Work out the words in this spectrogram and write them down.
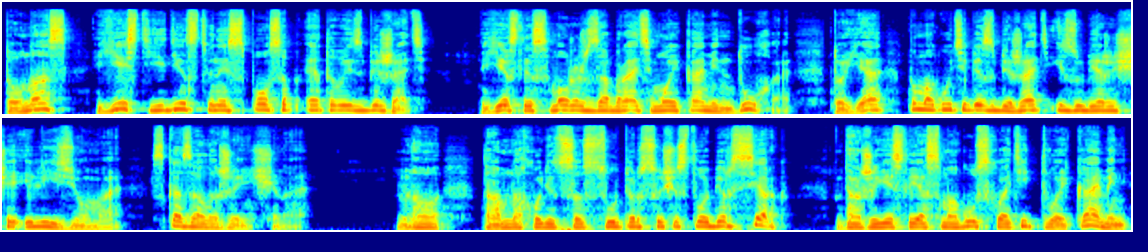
то у нас есть единственный способ этого избежать. Если сможешь забрать мой камень духа, то я помогу тебе сбежать из убежища Элизиума», — сказала женщина. «Но там находится суперсущество-берсерк. Даже если я смогу схватить твой камень,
